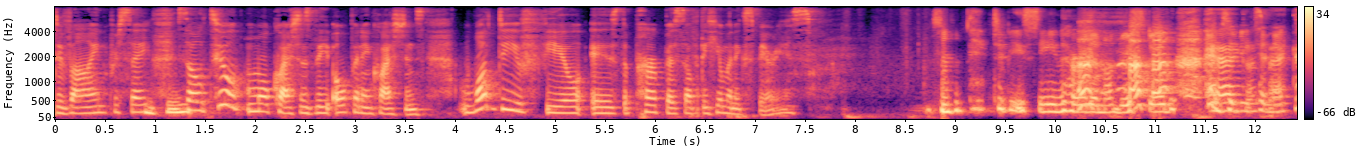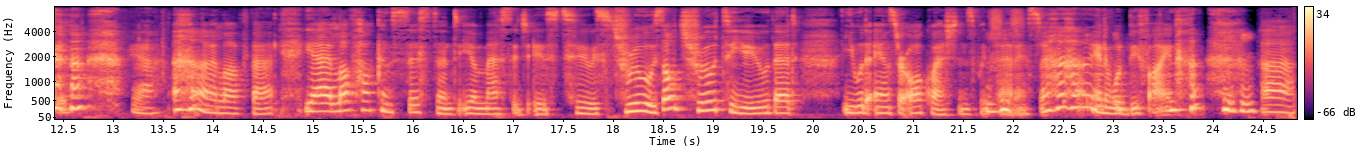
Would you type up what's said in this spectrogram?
divine, per se. Mm-hmm. So, two more questions, the opening questions. What do you feel is the purpose of the human experience? to be seen, heard, and understood, and yeah, to be connected. yeah, I love that. Yeah, I love how consistent your message is too. It's true, so true to you that you would answer all questions with that answer, and it would be fine. uh,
